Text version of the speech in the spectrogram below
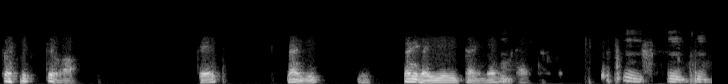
人によっては、で、何何が言いたいのみたいな。うん、うん、うん。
